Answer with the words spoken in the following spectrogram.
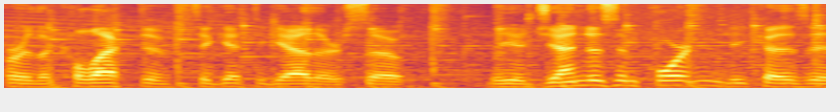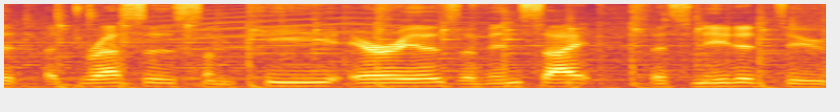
for the collective to get together. So the agenda is important because it addresses some key areas of insight that's needed to,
